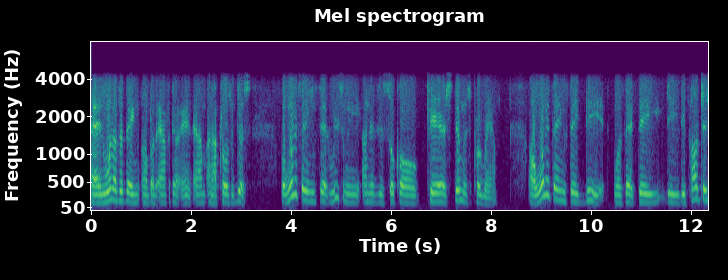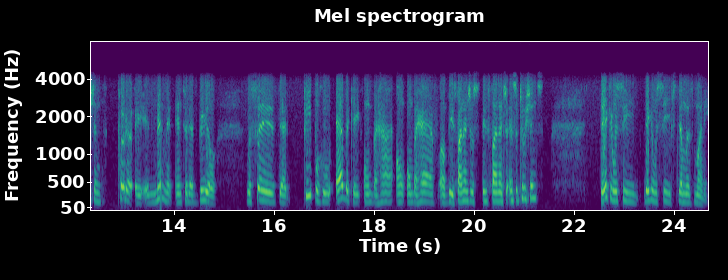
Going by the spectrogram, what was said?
And one other thing, uh, Brother Africa, and, um, and I'll close with this. But one of the things that recently, under this so-called CARE stimulus program, uh, one of the things they did was that they the, the politicians put an amendment into that bill which says that people who advocate on behalf on, on behalf of these financial these financial institutions they can receive they can receive stimulus money.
